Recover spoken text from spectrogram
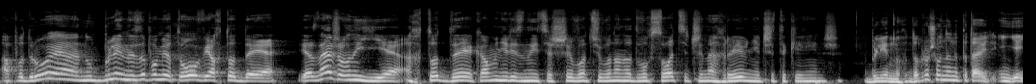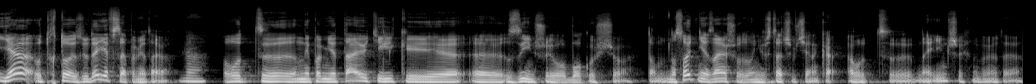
А по-друге, ну блін, не запам'ятовував я хто де. Я знаю, що вони є, а хто де, яка мені різниця, чи, вон, чи вона на 200, чи на гривні, чи таке інше. Блін, ну добре, що вони не питають. Я, я от хто з людей, я все пам'ятаю. Да. От е, не пам'ятаю тільки е, з іншого боку, що там на сотні я знаю, що університет Шевченка, а от е, на інших не пам'ятаю.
